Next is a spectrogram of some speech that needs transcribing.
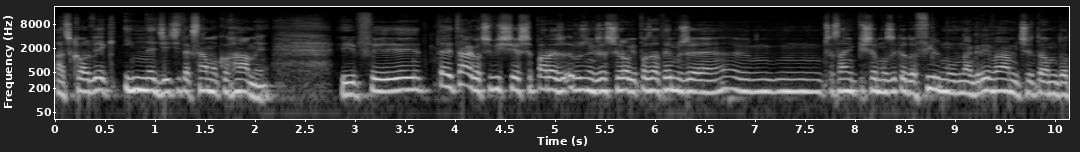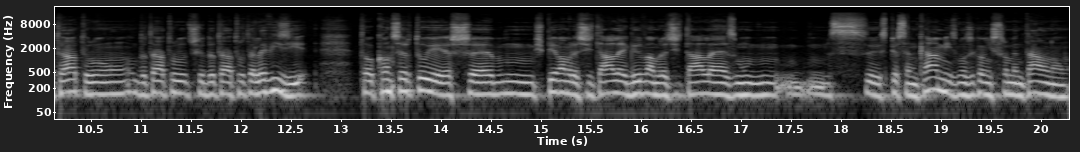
aczkolwiek inne dzieci tak samo kochamy. I w, te- tak, oczywiście jeszcze parę różnych rzeczy robię, poza tym, że ym, czasami piszę muzykę do filmów, nagrywam, czy tam do teatru, do teatru, czy do teatru telewizji, to koncertuję jeszcze, mm, śpiewam recitale, grywam recitale z, z, z piosenkami, z muzyką instrumentalną.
